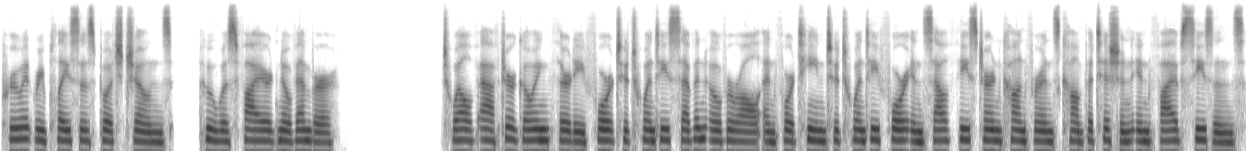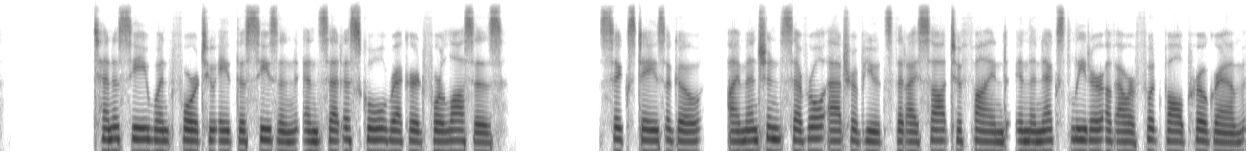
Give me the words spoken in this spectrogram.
Pruitt replaces Butch Jones, who was fired November 12 after going 34 to 27 overall and 14 to 24 in Southeastern Conference competition in 5 seasons. Tennessee went 4 to 8 this season and set a school record for losses. 6 days ago, I mentioned several attributes that I sought to find in the next leader of our football program,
